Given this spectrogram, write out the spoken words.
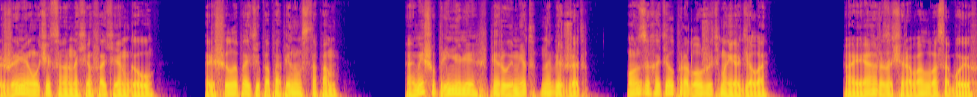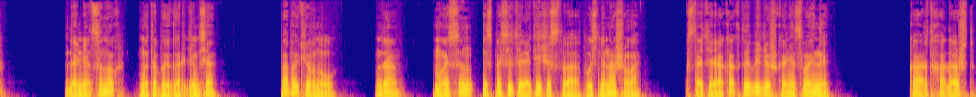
Женя учится на химфаке МГУ. Решила пойти по папиным стопам. А Мишу приняли в первый мед на бюджет. Он захотел продолжить мое дело. А я разочаровал вас обоих. Да нет, сынок, мы тобой гордимся. Папа кивнул. Да, мой сын и спаситель Отечества, пусть не нашего. Кстати, а как ты видишь конец войны? Карт Хадашт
